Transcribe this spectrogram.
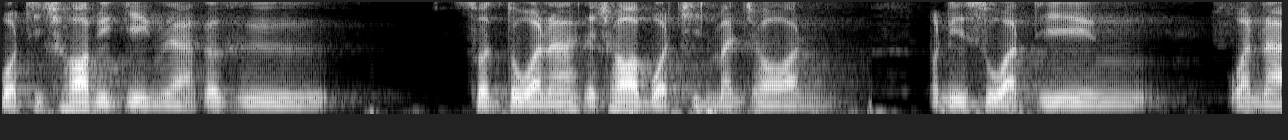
บทที่ชอบจริงๆเนี่ยก็คือ ส่วนตัวนะ จะชอบบทชินบัญชรบางทีสวดทีวันไหน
